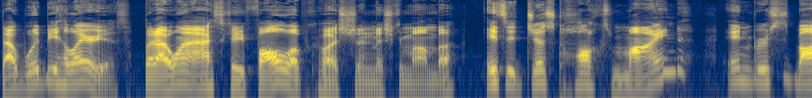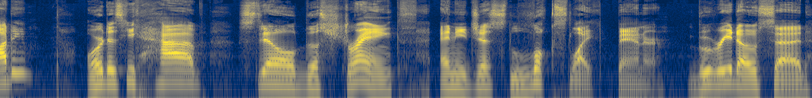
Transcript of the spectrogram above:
That would be hilarious. But I want to ask a follow up question, Michigan Mamba. Is it just Hulk's mind in Bruce's body? Or does he have still the strength and he just looks like Banner? Burrito said,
